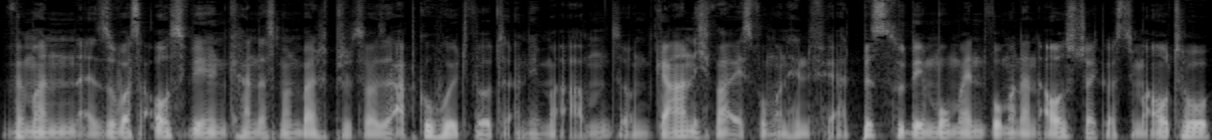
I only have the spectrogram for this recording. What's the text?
wenn man äh, sowas auswählen kann, dass man beispielsweise abgeholt wird an dem Abend und gar nicht weiß, wo man hinfährt. Bis zu dem Moment, wo man dann aussteigt aus dem Auto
